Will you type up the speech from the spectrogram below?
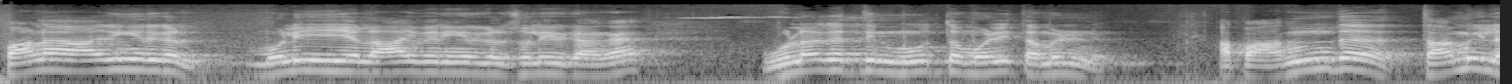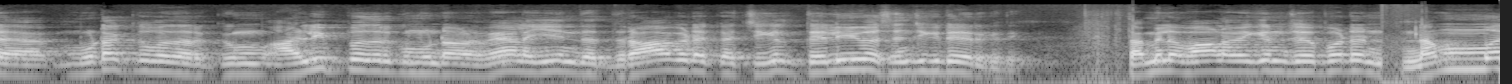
பல அறிஞர்கள் மொழியியல் ஆய்வறிஞர்கள் சொல்லியிருக்காங்க உலகத்தின் மூத்த மொழி தமிழ்னு. அப்போ அந்த தமிழை முடக்குவதற்கும் அழிப்பதற்கும் உண்டான வேலையை இந்த திராவிட கட்சிகள் தெளிவாக செஞ்சுக்கிட்டே இருக்குது. தமிழை வாழ வைக்கணும்னு சொல்லி போட்டு நம்ம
